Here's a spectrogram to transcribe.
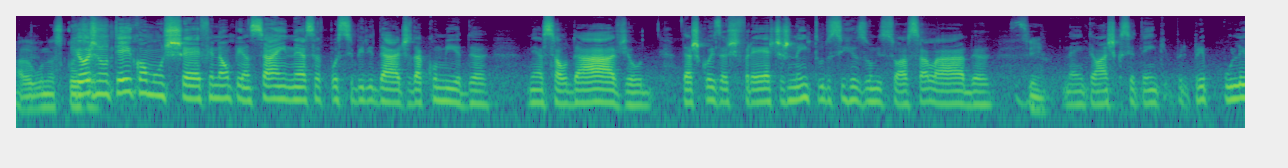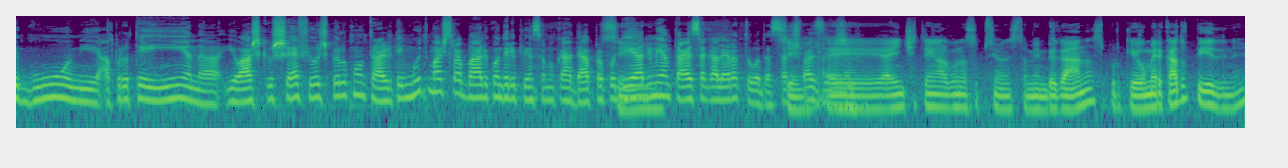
Algumas coisas. hoje não tem como um chefe não pensar em, nessa possibilidade da comida né, saudável, das coisas frescas, nem tudo se resume só à salada. Sim. Né? Então, acho que você tem que. O legume, a proteína. E eu acho que o chefe hoje, pelo contrário, tem muito mais trabalho quando ele pensa no cardápio para poder Sim. alimentar essa galera toda, Sim, satisfazer. né? a gente tem algumas opções também veganas, porque o mercado pede, né?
